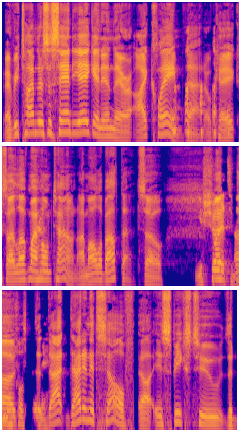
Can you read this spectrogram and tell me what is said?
Every time there's a San Diegan in there, I claim that, okay? Because I love my hometown. I'm all about that. So You should. but, it's a uh, beautiful th- city. that that in itself uh, is speaks to the,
